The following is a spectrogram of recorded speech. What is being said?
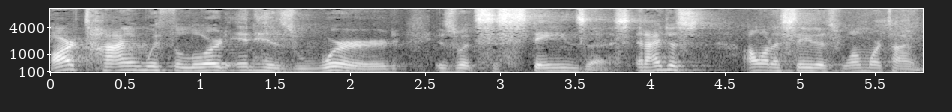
Our time with the Lord in his word is what sustains us. And I just I want to say this one more time.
